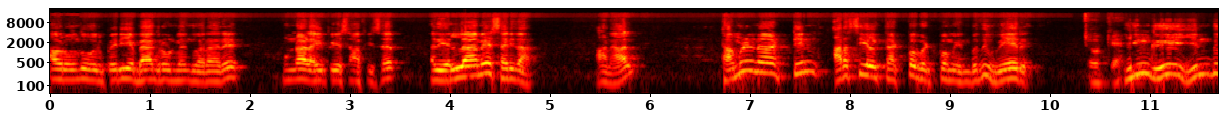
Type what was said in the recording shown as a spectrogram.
அவர் வந்து ஒரு பெரிய பேக்ரவுண்ட்ல இருந்து வராரு முன்னாள் ஐபிஎஸ் ஆபீசர் அது எல்லாமே சரிதான். ஆனால் தமிழ்நாட்டின் அரசியல் தட்பவெட்பம் என்பது வேறு. இங்கு இந்து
